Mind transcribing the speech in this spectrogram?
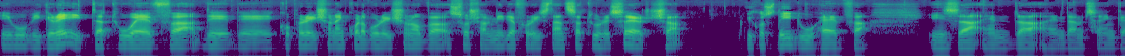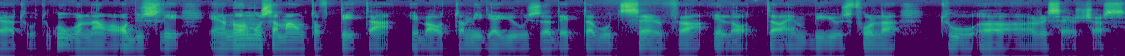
it would be great uh, to have uh, the, the cooperation and collaboration of uh, social media, for instance, to research, because they do have is, uh, and, uh, and I'm saying uh, to, to Google now, obviously an enormous amount of data about media use that would serve a lot and be useful to researchers.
